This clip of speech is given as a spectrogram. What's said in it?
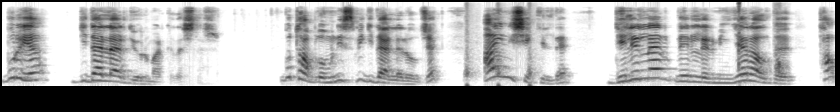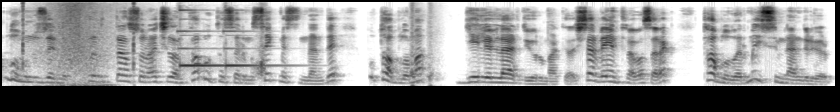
buraya giderler diyorum arkadaşlar. Bu tablomun ismi giderler olacak. Aynı şekilde gelirler verilerimin yer aldığı tablomun üzerine tıkladıktan sonra açılan tablo tasarımı sekmesinden de bu tabloma gelirler diyorum arkadaşlar ve enter'a basarak tablolarımı isimlendiriyorum.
